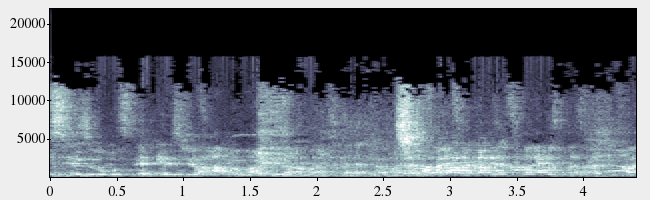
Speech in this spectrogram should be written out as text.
Bisschen so Snapcase für Arme waren damals. Halt. Also, falls jemand jetzt weiß, was das war.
